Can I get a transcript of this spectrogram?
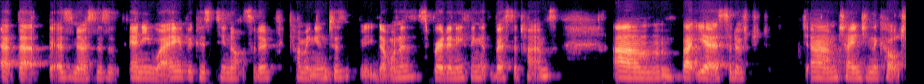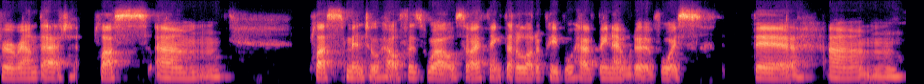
at that as nurses anyway, because you're not sort of coming into, you don't want to spread anything at the best of times. Um, but yeah, sort of um, changing the culture around that, plus, um, plus mental health as well. So I think that a lot of people have been able to voice their um,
